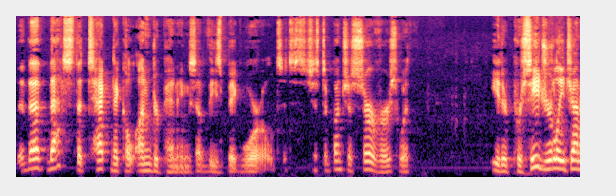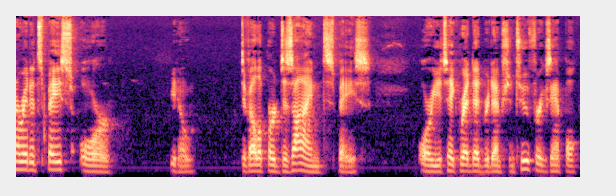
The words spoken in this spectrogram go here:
That that's the technical underpinnings of these big worlds. It's just a bunch of servers with either procedurally generated space or you know developer designed space. Or you take Red Dead Redemption 2, for example,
